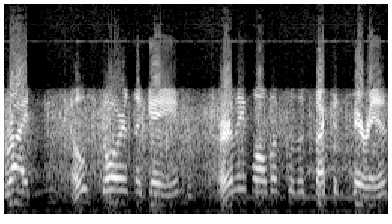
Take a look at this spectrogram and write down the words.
Dryden. No score in the game. Early moments of the second period.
